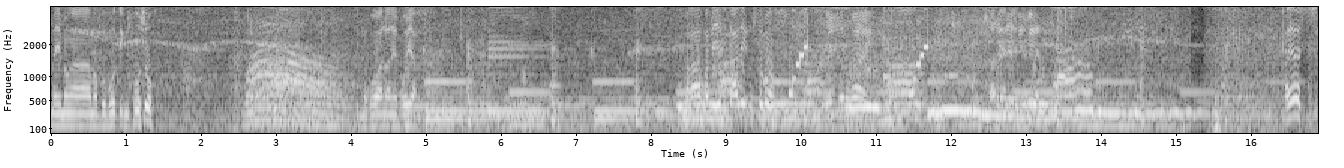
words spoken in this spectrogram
may mga mabubuting puso. Wow! Kinukuha na ni kuya. Baka pati yung tali, gusto mo? Yan, Ayos.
